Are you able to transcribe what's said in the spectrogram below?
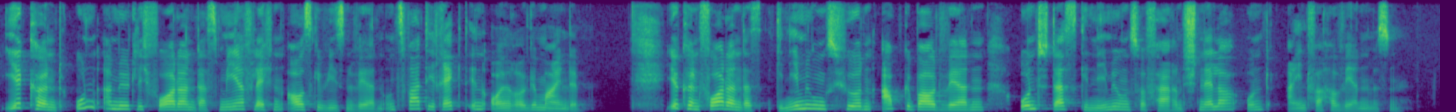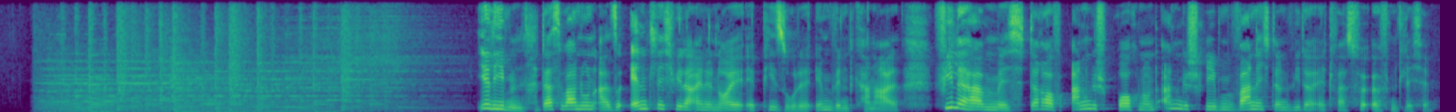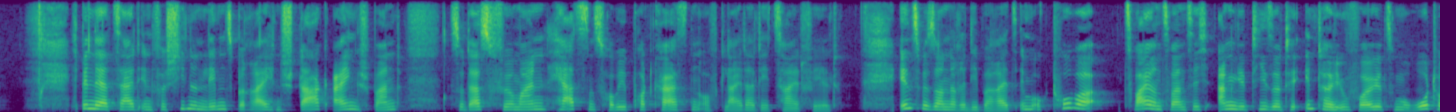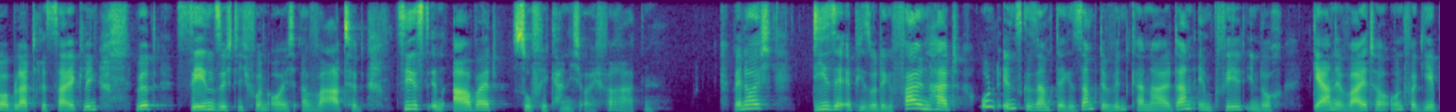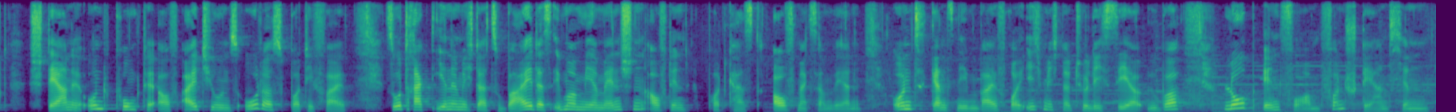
Ihr könnt unermüdlich fordern, dass mehr Flächen ausgewiesen werden, und zwar direkt in eurer Gemeinde. Ihr könnt fordern, dass Genehmigungshürden abgebaut werden und dass Genehmigungsverfahren schneller und einfacher werden müssen. Ihr Lieben, das war nun also endlich wieder eine neue Episode im Windkanal. Viele haben mich darauf angesprochen und angeschrieben, wann ich dann wieder etwas veröffentliche. Ich bin derzeit in verschiedenen Lebensbereichen stark eingespannt, sodass für mein Herzenshobby Podcasten oft leider die Zeit fehlt. Insbesondere die bereits im Oktober 22 angeteaserte Interviewfolge zum Rotorblattrecycling wird sehnsüchtig von euch erwartet. Sie ist in Arbeit, so viel kann ich euch verraten. Wenn euch diese Episode gefallen hat und insgesamt der gesamte Windkanal, dann empfehlt ihn doch gerne weiter und vergebt Sterne und Punkte auf iTunes oder Spotify. So tragt ihr nämlich dazu bei, dass immer mehr Menschen auf den Podcast aufmerksam werden. Und ganz nebenbei freue ich mich natürlich sehr über Lob in Form von Sternchen.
